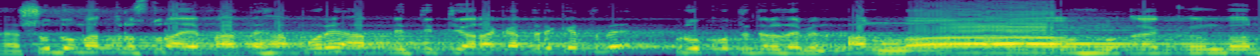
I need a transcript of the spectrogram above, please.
হ্যাঁ, শুধুমাত্র সূরা ফাতিহা পড়ে আপনি তৃতীয় রাকাতের ক্ষেত্রে রুকুতে চলে যাবেন আল্লাহু আকবার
